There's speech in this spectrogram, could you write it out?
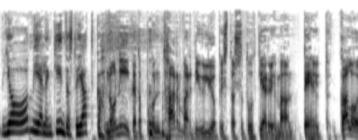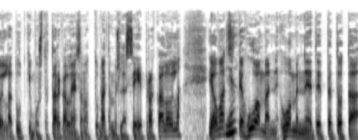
joo, mielenkiintoista jatkaa. No niin, katsoppa, kun nyt Harvardin yliopistossa tutkijaryhmä on tehnyt kaloilla tutkimusta, tarkalleen sanottuna tämmöisillä sebrakaloilla. Ja ovat Ja? sitten huomanne, huomanneet, että tota,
